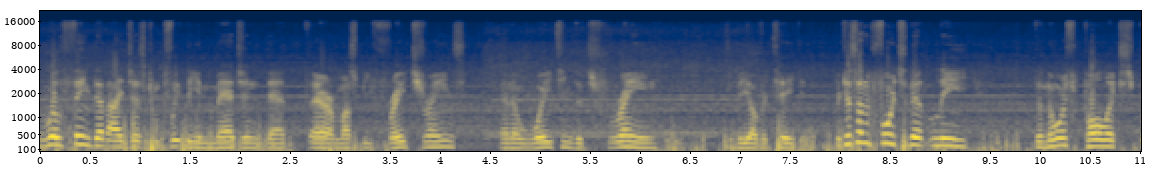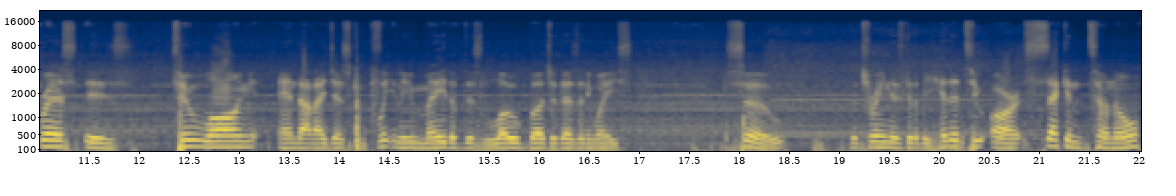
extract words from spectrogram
Will think that I just completely imagined that there must be freight trains and awaiting the train to be overtaken. Because unfortunately, the North Pole Express is too long and that I just completely made of this low budget as anyways. So, the train is going to be headed to our second tunnel.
